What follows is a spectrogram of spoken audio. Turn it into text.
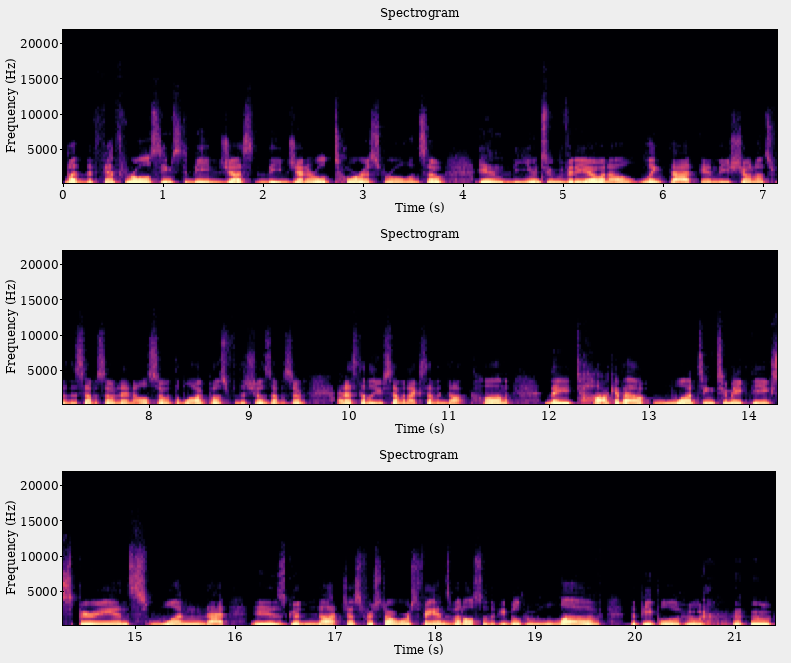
But the fifth role seems to be just the general tourist role. And so in the YouTube video, and I'll link that in the show notes for this episode and also at the blog post for the show's episode at sw7x7.com, they talk about wanting to make the experience one that is good not just for Star Wars fans, but also the people who love the people who, who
